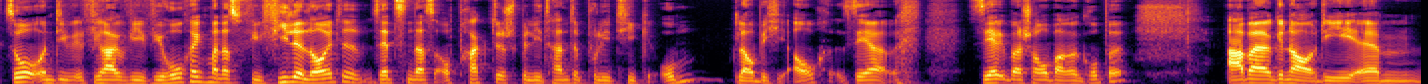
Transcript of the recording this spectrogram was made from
so. Und die Frage, wie, wie hoch hängt man das? Wie viele Leute setzen das auch praktisch militante Politik um? Glaube ich auch sehr, sehr überschaubare Gruppe. Aber genau, die, ähm,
